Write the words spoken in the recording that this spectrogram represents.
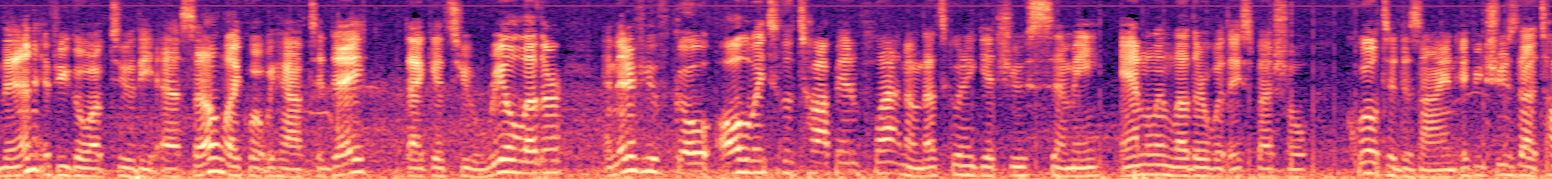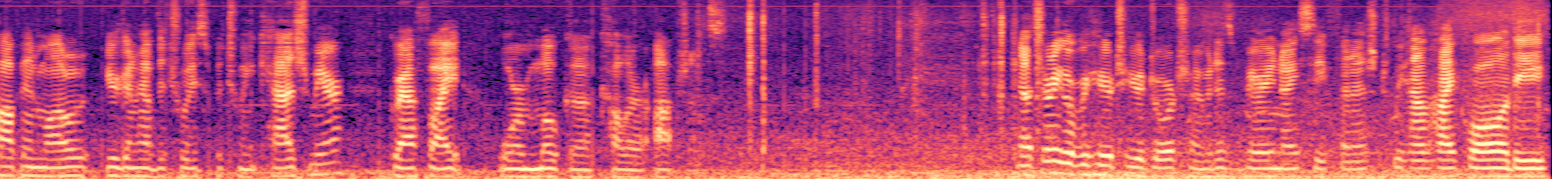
Then, if you go up to the SL, like what we have today, that gets you real leather and then if you go all the way to the top end platinum, that's going to get you semi-aniline leather with a special quilted design. If you choose that top end model, you're going to have the choice between cashmere, graphite, or mocha color options. Now turning over here to your door trim, it is very nicely finished. We have high quality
